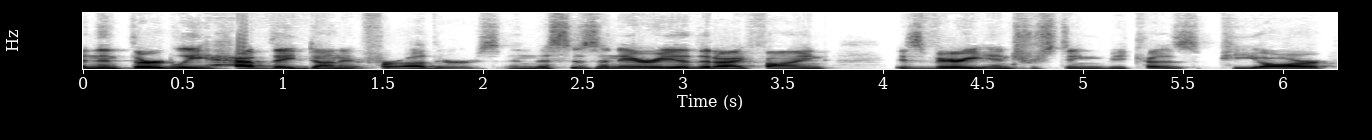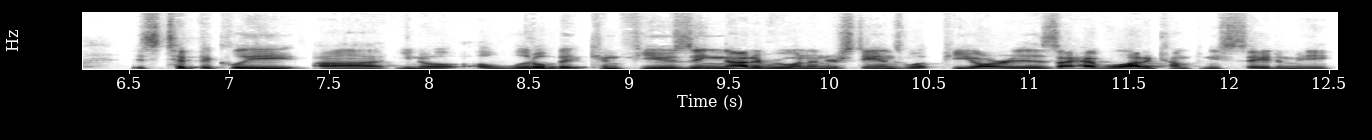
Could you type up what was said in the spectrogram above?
And then thirdly, have they done it for others? And this is an area that I find is very interesting because PR is typically uh, you know a little bit confusing. Not everyone understands what PR is. I have a lot of companies say to me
